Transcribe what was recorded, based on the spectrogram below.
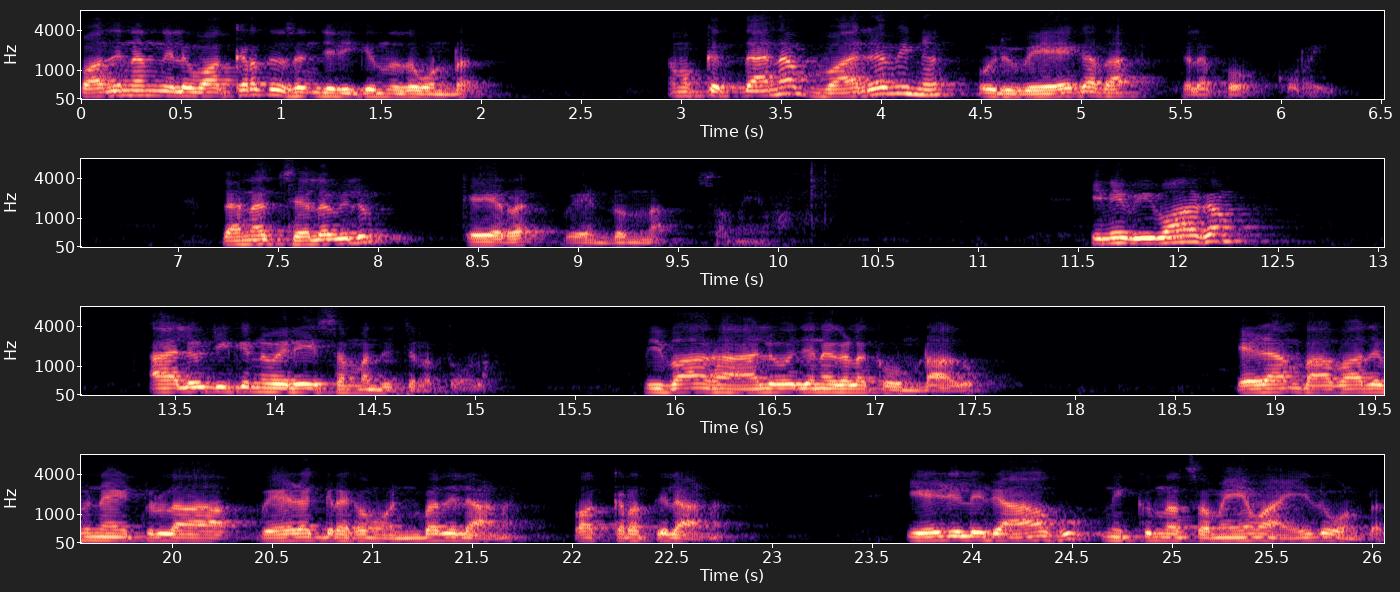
പതിനൊന്നിൽ വക്രത്തിൽ സഞ്ചരിക്കുന്നത് കൊണ്ട് നമുക്ക് ധനവരവിന് ഒരു വേഗത ചിലപ്പോൾ കുറയും. ധനച്ചെലവിലും കെയർ വേണ്ടുന്ന സമയമാണ്. ഇനി വിവാഹം ആലോചിക്കുന്നവരെ സംബന്ധിച്ചിടത്തോളം വിവാഹ ആലോചനകളൊക്കെ ഉണ്ടാകും. ഏഴാം ഭാവാധിപനായിട്ടുള്ള വേഴഗ്രഹം ഒൻപതിലാണ് വക്രത്തിലാണ്. ഏഴിൽ രാഹു നിൽക്കുന്ന സമയമായതുകൊണ്ട്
